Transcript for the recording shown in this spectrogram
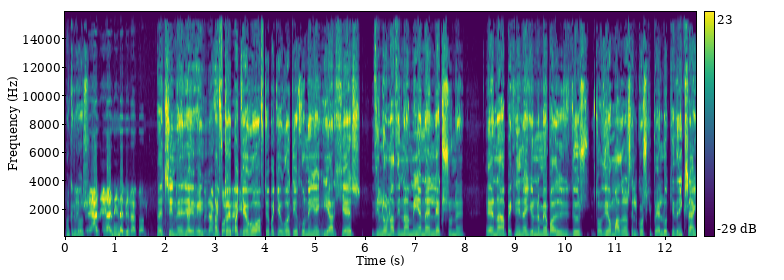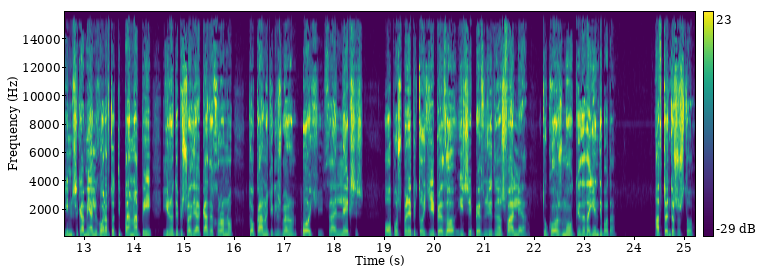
Ακριβώς. Ε, αν, αν είναι δυνατόν. Έτσι είναι. Ε, Να μην- ε, να μην αυτό μπορεί είπα να και γίνει εγώ. αυτό. Αυτό είπα και εγώ ότι έχουν οι, οι αρχές δηλώνουν αδυναμία να ελέξουν ένα παιχνίδι να γίνουν με οπαδούς το δύο ομάδων ένα τελικό κυπέλου και δεν έχει ξαναγίνει σε καμία άλλη χώρα αυτό. Τι πάει να πει γίνονται επεισόδια κάθε χρόνο το κάνω και κλεισμένον. Όχι. Θα ελέξει όπως πρέπει το γήπεδο, είσαι υπεύθυνος για την ασφάλεια του κόσμου και δεν θα γίνει τίποτα. Αυτό είναι το σωστό.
